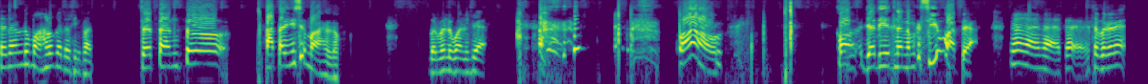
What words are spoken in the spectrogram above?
setan lu makhluk atau sifat? Setan tuh katanya sih makhluk. Berbentuk manusia. Wow. Kok jadi nanam ke sifat ya? Enggak, enggak, enggak. Sebenarnya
